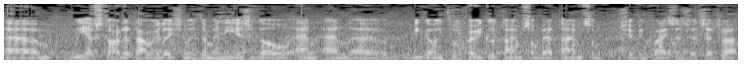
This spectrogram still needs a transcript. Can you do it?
Um, we have started our relation with them many years ago, and and uh, been going through very good times, some bad times, some shipping crises, etc.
